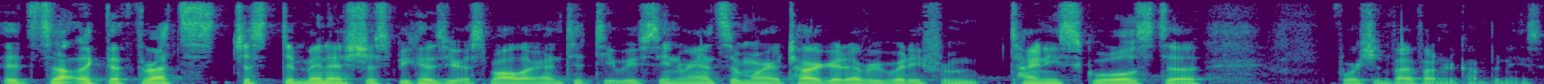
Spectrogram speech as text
it's not like the threats just diminish just because you're a smaller entity. We've seen ransomware target everybody from tiny schools to Fortune 500 companies.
